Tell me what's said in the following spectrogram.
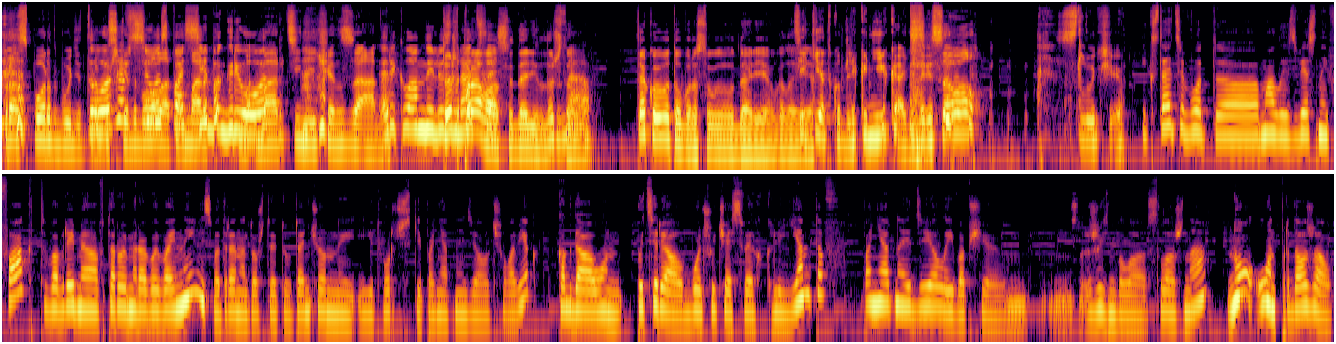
про спорт будет, про Тоже баскетбол, а там Мар- спасибо, Грё. М- Мартини Чензана. рекламные тоже иллюстрации. про вас, Данил, ну что Да. Такой вот образ у Дарьи в голове. Этикетку для коньяка не нарисовал. Случаем. И, кстати, вот э, малоизвестный факт. Во время Второй мировой войны, несмотря на то, что это утонченный и творческий, понятное дело, человек, когда он потерял большую часть своих клиентов, понятное дело, и вообще жизнь была сложна, но он продолжал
